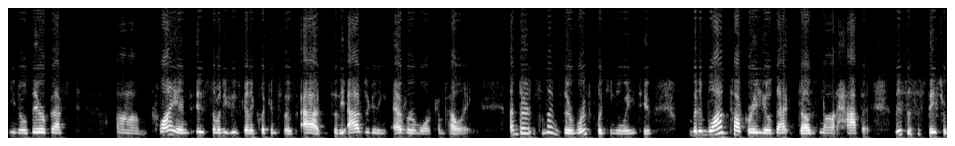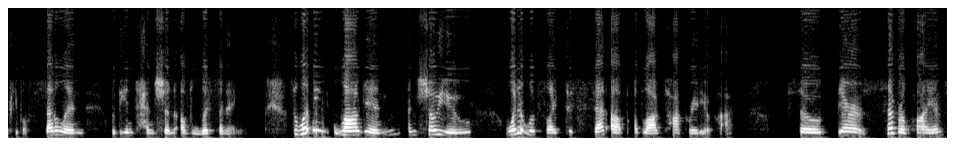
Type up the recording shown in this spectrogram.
You know, their best um, client is somebody who's going to click into those ads. So the ads are getting ever more compelling. And they're, sometimes they're worth clicking away to. But in Blog Talk Radio, that does not happen. This is a space where people settle in with the intention of listening. So let me log in and show you what it looks like to set up a Blog Talk Radio class. So there are several clients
